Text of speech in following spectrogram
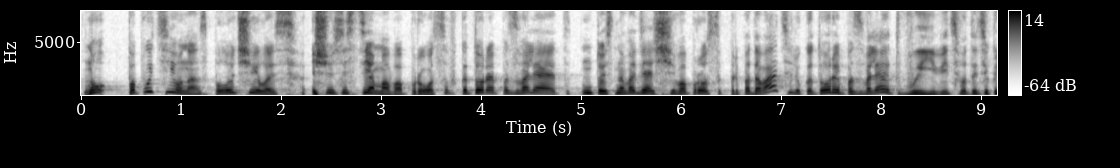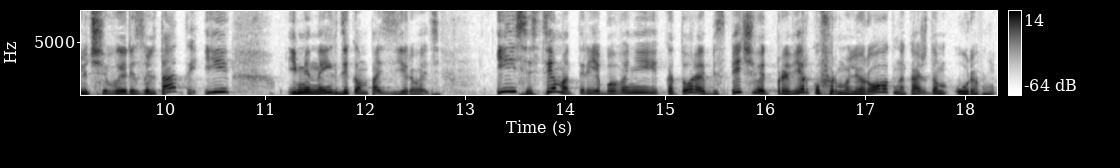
Ну, по пути у нас получилась еще система вопросов, которая позволяет, ну, то есть наводящие вопросы к преподавателю, которые позволяют выявить вот эти ключевые результаты и именно их декомпозировать. И система требований, которая обеспечивает проверку формулировок на каждом уровне.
